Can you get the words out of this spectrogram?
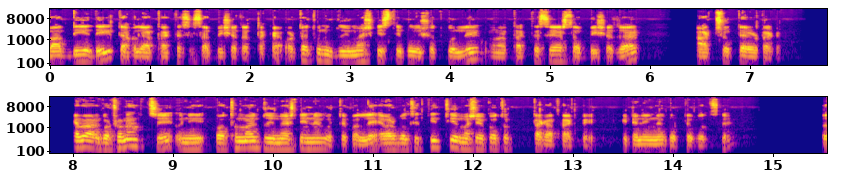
বাদ দিয়ে দিই, তাহলে আর থাকতেছে ছাব্বিশ হাজার টাকা। অর্থাৎ উনি দুই মাস কিস্তি পরিশোধ করলে ওনার থাকতেছে আর ছাব্বিশ হাজার আটশো তেরো টাকা। এবার ঘটনা হচ্ছে, উনি প্রথম মাস দুই মাস নির্ণয় করতে পারলে, এবার বলছে তৃতীয় মাসে কত টাকা থাকবে? এটা নির্ণয় করতে বলছে। তো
